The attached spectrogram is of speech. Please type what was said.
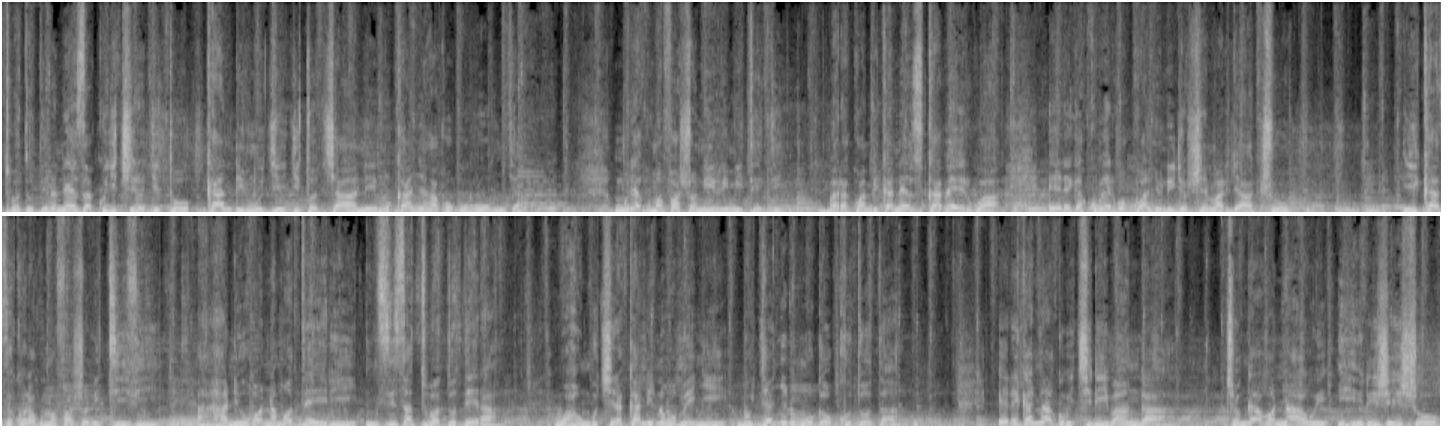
Tubadodera neza ku giciro gito kandi mu gihe gito cyane mu kanya nk'ako guhumbya. Muri haguma fashoni limitedi barakwambika neza ukaberwa erega kuberwa kwanyu n'iryo shema ryacu. Ikaze kuri haguma fashoni tv aha ni ho ubona moderi nziza tubadodera. Wahungukira kandi n'ubumenyi bujyanye n'umwuga wo kudoda. Erega ntabwo bikiri ibanga. Cyo ngaho nawe ihera ijisho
